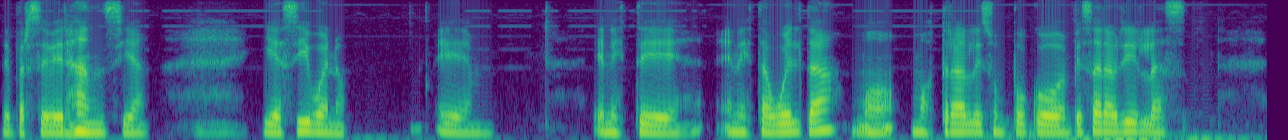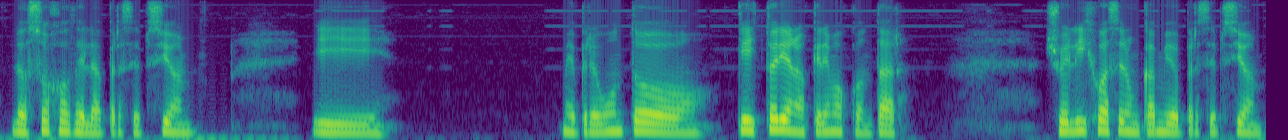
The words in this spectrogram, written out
de perseverancia. Y así, bueno, eh, en, este, en esta vuelta mostrarles un poco, empezar a abrir las, los ojos de la percepción. Y me pregunto qué historia nos queremos contar. Yo elijo hacer un cambio de percepción.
